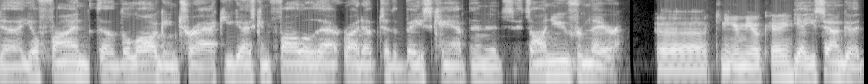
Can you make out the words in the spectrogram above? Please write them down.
uh, you'll find the, the logging track. You guys can follow that right up to the base camp, and it's it's on you from there. Uh, can you hear me okay? Yeah, you sound good.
